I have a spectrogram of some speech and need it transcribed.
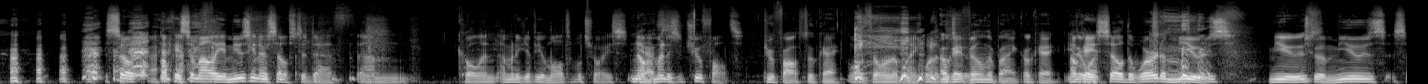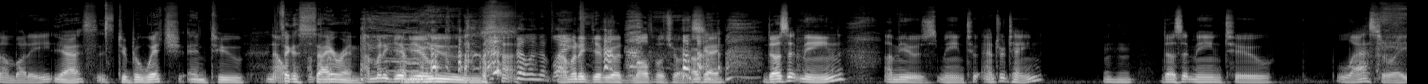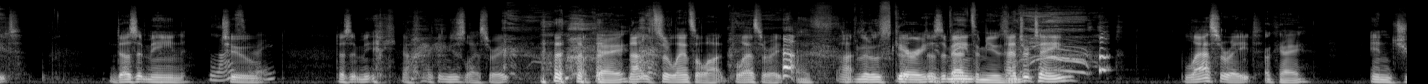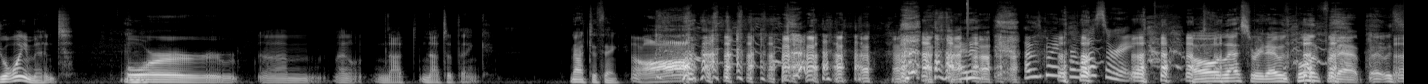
so okay, so Molly, amusing ourselves to death. Um, Colin. I'm going to give you a multiple choice. No, I'm going Yes. to true false True, false. Okay. or fill in the blank. One of Okay, two. fill in the blank. Okay. Either Okay, one. so the word amuse Muse. to amuse somebody. yes, is to bewitch and to. No, it's like a I'm- siren. I'm going to give you. Fill in the blank. I'm going to give you a multiple choice. okay. Does it mean amuse mean to entertain? Mm-hmm. Does it mean to lacerate? Does it mean to? Lacerate? Does it mean? Yeah, I can use lacerate. Okay. Not Sir Lancelot. Lacerate. That's a little scary. Does it That's mean amusing. entertain, lacerate, okay. enjoyment, Mm-hmm. or um, I don't not not to think? Not to think. Oh, I was going for lacerate. Oh, lacerate. I was pulling for that. That was.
